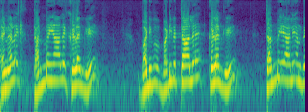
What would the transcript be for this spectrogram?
அதனால தன்மையால கிழங்கு வடிவ வடிவத்தால கிழங்கு தன்மையாலே அந்த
